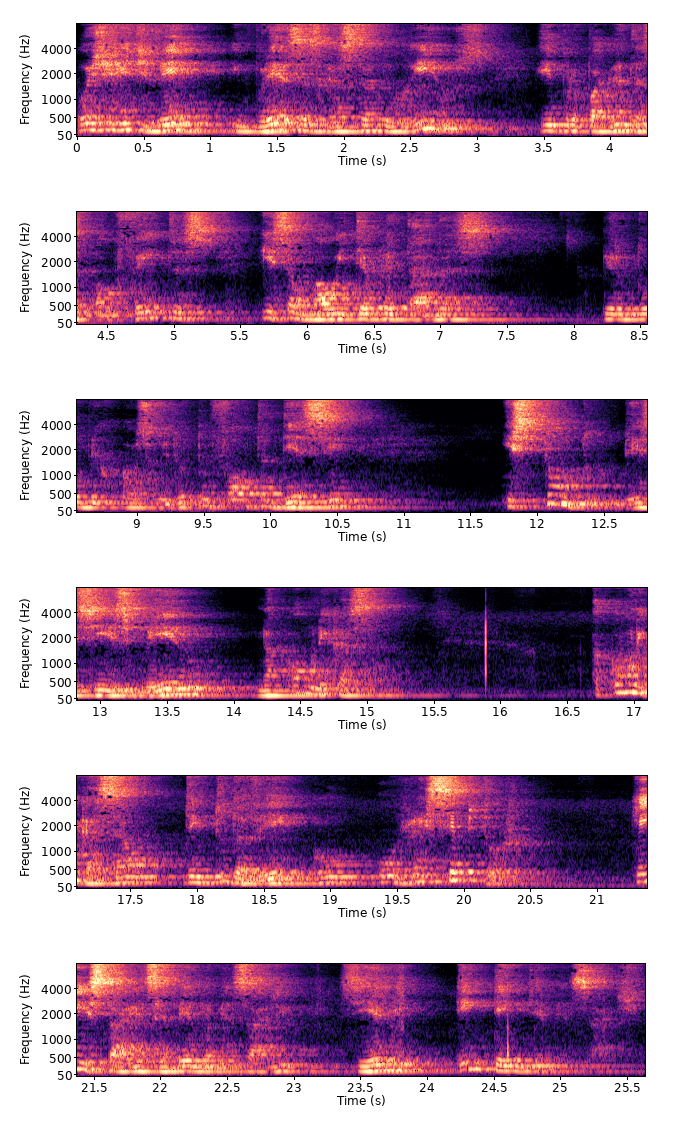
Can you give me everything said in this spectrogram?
Hoje a gente vê empresas gastando rios em propagandas mal feitas que são mal interpretadas pelo público consumidor por falta desse estudo, desse esmero na comunicação. A comunicação tem tudo a ver com o receptor. Quem está recebendo a mensagem, se ele entende a mensagem.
